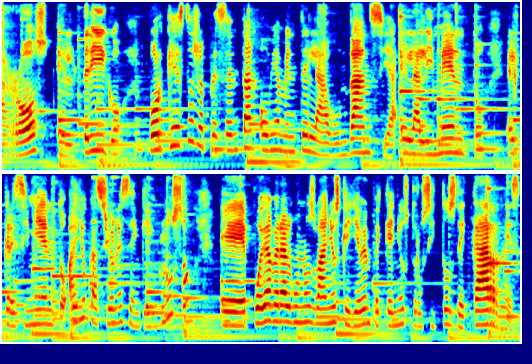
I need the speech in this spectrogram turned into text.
arroz, el trigo, porque estos representan obviamente la abundancia, el alimento, el crecimiento. Hay ocasiones en que incluso eh, puede haber algunos baños que lleven pequeños trocitos de carnes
